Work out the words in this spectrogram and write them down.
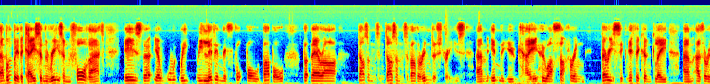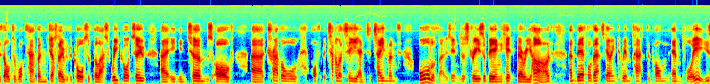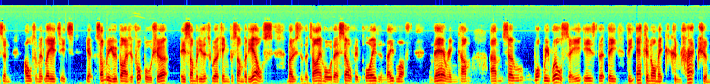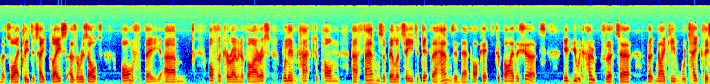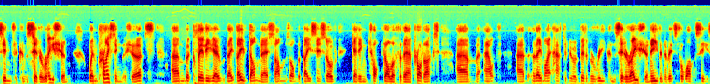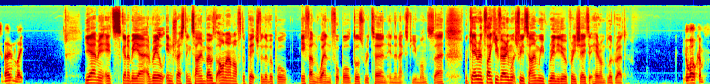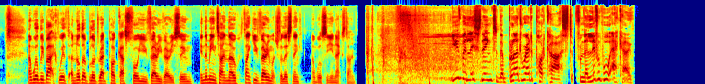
that will be the case, and the reason for that is that you know we we live in this football bubble, but there are dozens and dozens of other industries um, in the UK who are suffering very significantly um, as a result of what's happened just over the course of the last week or two uh, in terms of uh, travel, hospitality, entertainment. All of those industries are being hit very hard, and therefore that's going to impact upon employees. And ultimately, it's, it's you know, somebody who buys a football shirt is somebody that's working for somebody else most of the time, or they're self-employed and they've lost their income. Um, so what we will see is that the the economic contraction that's likely to take place as a result of the um, of the coronavirus will impact upon uh, fans' ability to dip their hands in their pockets to buy the shirts. You, you would hope that uh, that Nike would take this into consideration when pricing the shirts. Um, but clearly, you know, they, they've done their sums on the basis of getting top dollar for their product um, out. Uh, they might have to do a bit of a reconsideration, even if it's for one season only. Yeah, I mean, it's going to be a, a, real interesting time, both on and off the pitch for Liverpool, if and when football does return in the next few months. Uh, but Kieran, thank you very much for your time. We really do appreciate it here on Blood Red. You're welcome. And we'll be back with another Blood Red podcast for you very, very soon. In the meantime, though, thank you very much for listening, and we'll see you next time. You've been listening to the Blood Red podcast from the Liverpool Echo.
